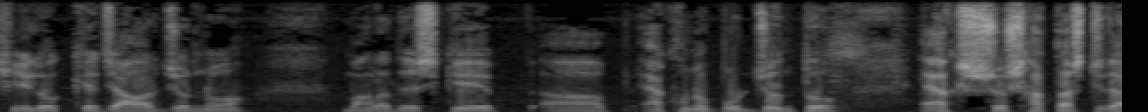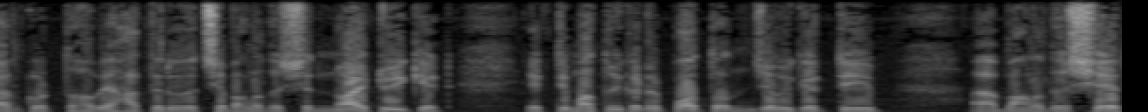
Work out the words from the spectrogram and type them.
সেই লক্ষ্যে যাওয়ার জন্য বাংলাদেশকে আহ, এখনও পর্যন্ত একশো সাতাশটি রান করতে হবে। হাতে রয়েছে বাংলাদেশের নয়টি উইকেট। একটি মাত্র উইকেটের পতন যে উইকেটটি বাংলাদেশের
